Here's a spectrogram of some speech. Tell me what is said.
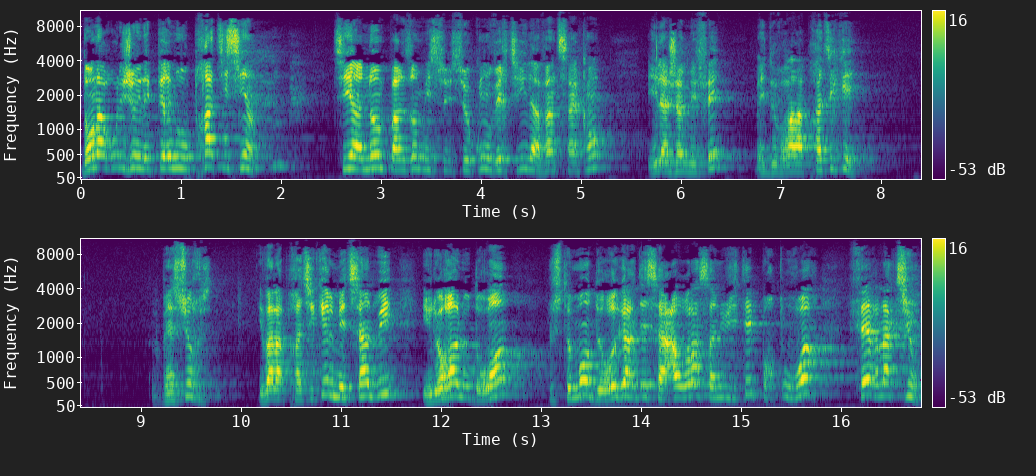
dans la religion il est permis aux praticiens, si un homme par exemple il se, convertit, il a 25 ans, il n'a jamais fait, ben, il devra la pratiquer. Donc bien sûr, il va la pratiquer, le médecin lui, il aura le droit justement de regarder sa aura, sa nudité pour pouvoir faire l'action,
